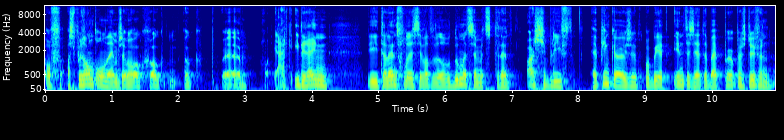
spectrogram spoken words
of aspirant ondernemers. En ook, ook, ook ja, iedereen die talentvol is, die wat wil doen met zijn, met zijn talent. Alsjeblieft, heb je een keuze, probeer het in te zetten bij purpose-driven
